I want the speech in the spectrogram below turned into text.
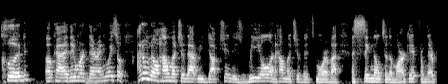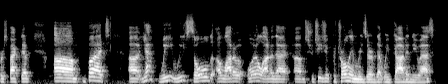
could Okay, they weren't there anyway. So I don't know how much of that reduction is real and how much of it's more of a, a signal to the market from their perspective. Um, but uh, yeah, we we sold a lot of oil out of that um, strategic petroleum reserve that we've got in the U.S.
